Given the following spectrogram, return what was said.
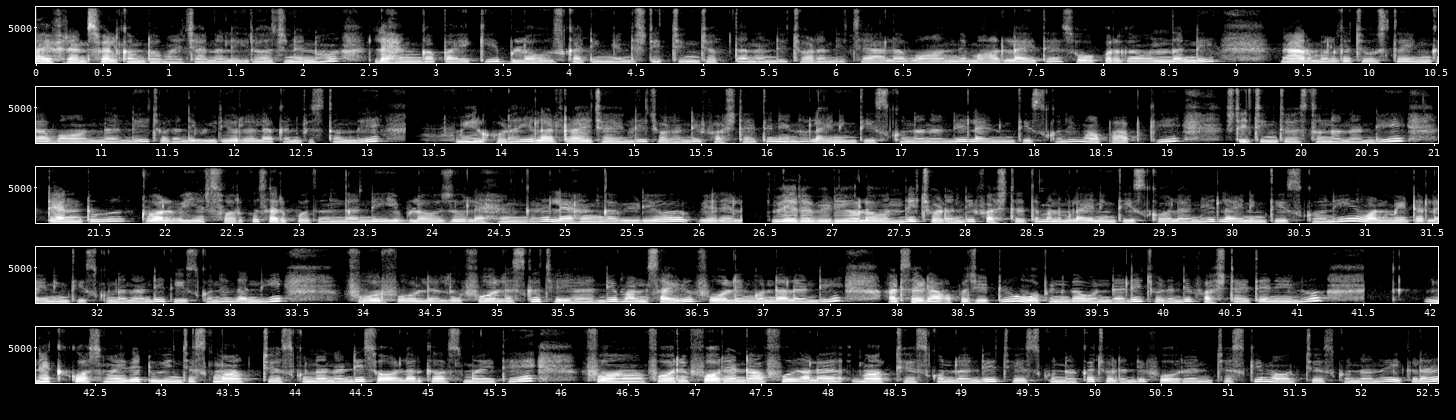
Hi friends welcome to my channel. ఈరోజు నేను లెహంగా పైకి బ్లౌజ్ కటింగ్ అండ్ స్టిచ్చింగ్ చెప్తానండి. చూడండి చాలా బాగుంది. మోడల్ అయితే సూపర్గా ఉందండి. నార్మల్గా చూస్తే ఇంకా బాగుందండి. చూడండి వీడియోలో ఇలా కనిపిస్తుంది. మీరు కూడా ఇలా ట్రై చేయండి. చూడండి ఫస్ట్ అయితే నేను లైనింగ్ తీసుకున్నానండి. లైనింగ్ తీసుకొని మా పాపకి స్టిచ్చింగ్ చేస్తున్నానండి. టెన్ టు ట్వెల్వ్ ఇయర్స్ వరకు సరిపోతుందండి ఈ బ్లౌజు. లెహంగా లెహంగా వీడియో వేరే వేరే వీడియోలో ఉంది. చూడండి. ఫస్ట్ అయితే మనం లైనింగ్ తీసుకోవాలండి లైనింగ్ తీసుకొని వన్ మీటర్ లైనింగ్ తీసుకున్నానండి. తీసుకొని దాన్ని ఫోర్ ఫోల్డ్ ఫోల్డర్స్గా చేయాలండి. వన్ సైడ్ ఫోల్డింగ్ ఉండాలండి. అటు సైడ్ ఆపోజిట్ ఓపెన్గా ఉండాలి. చూడండి. ఫస్ట్ అయితే నేను నెక్ కోసం అయితే టూ ఇంచెస్కి మార్క్ చేసుకున్నానండి. షోల్డర్ కోసం అయితే four four four and half అలా మార్క్ చేసుకున్నాండి చేసుకున్నాక చూడండి ఫోర్ ఇంచెస్కి మార్క్ చేసుకున్నాను. ఇక్కడ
